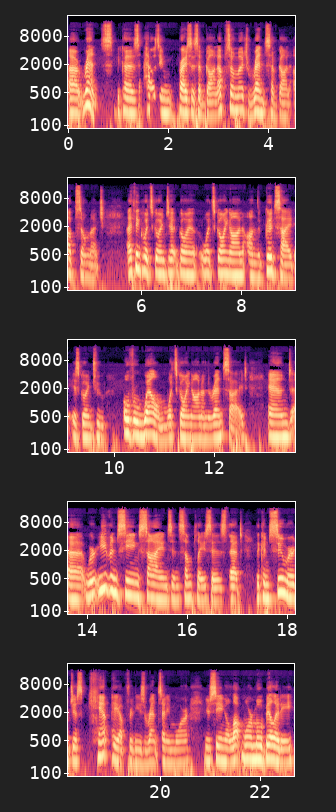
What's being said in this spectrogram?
uh, rents, because housing prices have gone up so much, rents have gone up so much. I think what's going to going what's going on on the good side is going to overwhelm what's going on on the rent side. And uh, we're even seeing signs in some places that the consumer just can't pay up for these rents anymore. You're seeing a lot more mobility,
